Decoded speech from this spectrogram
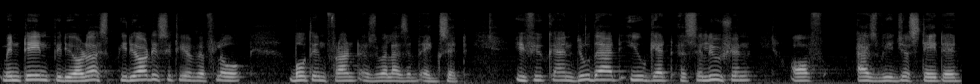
maintain periodicity of the flow both in front as well as at the exit. If you can do that you get a solution of as we just stated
